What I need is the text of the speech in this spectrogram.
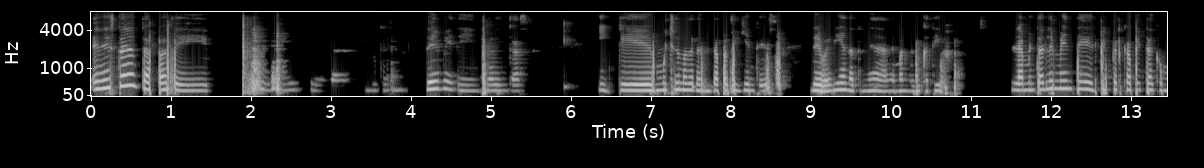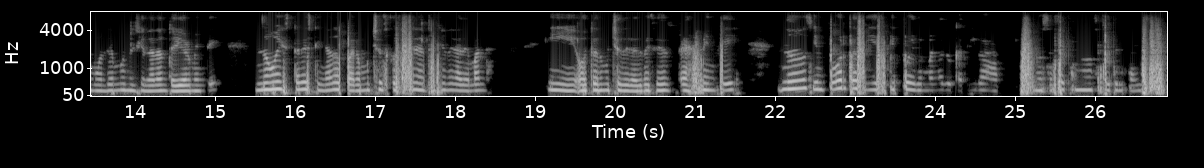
En esta etapa se la educación debe de entrar en casa y que muchas más de las etapas siguientes deberían atender a la demanda educativa. Lamentablemente el PIB per cápita, como lo hemos mencionado anteriormente, no está destinado para muchas cosas en atención de la demanda y otras muchas de las veces realmente no nos importa si ese tipo de demanda educativa nos afecta o no nos afecta el país.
